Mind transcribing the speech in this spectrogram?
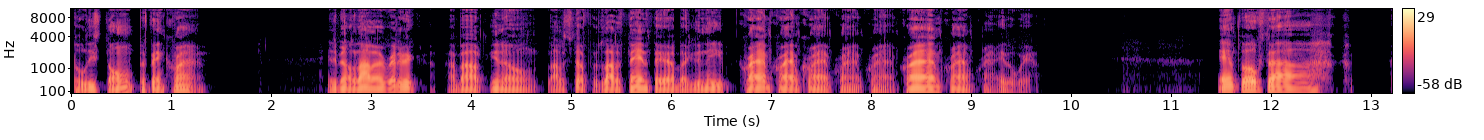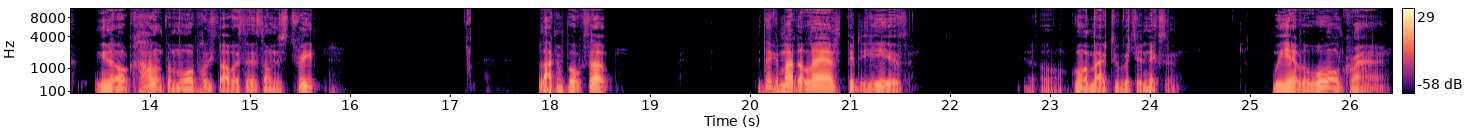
police don't prevent crime. There's been a lot of rhetoric about, you know, a lot of stuff, a lot of fanfare about you need crime, crime, crime, crime, crime, crime, crime, crime everywhere. And folks are, you know, calling for more police officers on the street, locking folks up. Think about the last 50 years, you know, going back to Richard Nixon, we have a war on crime.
